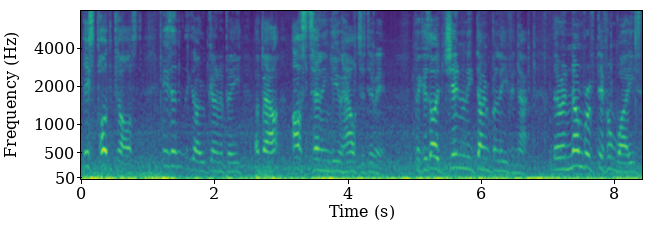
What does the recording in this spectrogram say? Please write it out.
This podcast isn't going to be about us telling you how to do it because I generally don't believe in that. There are a number of different ways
